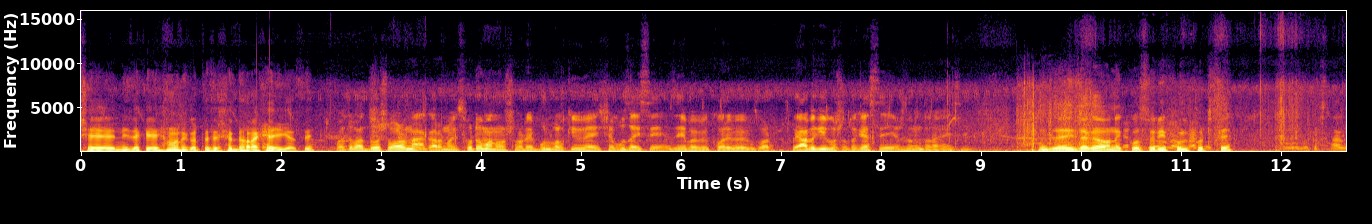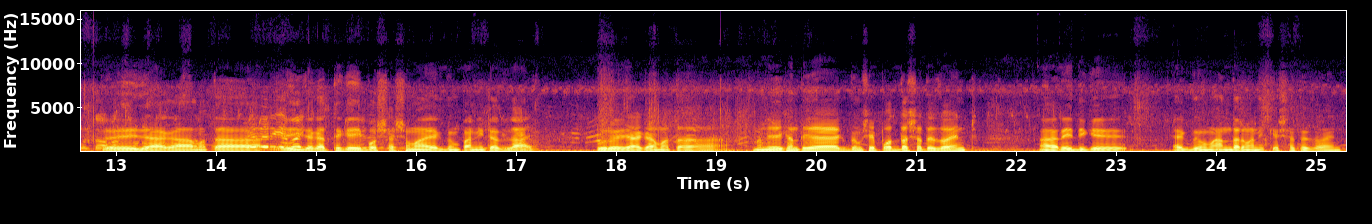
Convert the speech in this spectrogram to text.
সে নিজেকে মনে করতেছে সে ধরা খেয়ে গেছে। হয়তো বা দোষ ওর না কারণ ওই ছোট মানুষ ওরে ভুলভাল কেউ এসে বুঝাইছে যে এভাবে কর এভাবে কর। ওই আবেগী বসত গেছে এর জন্য ধরা খাইছে। যে এই জায়গায় অনেক কচুরি ফুল ফুটছে। তো এই জায়গা মাতা এই জায়গা থেকে এই বর্ষার সময় একদম পানিটা যায়। পুরো এই জায়গা মাতা মানে এখান থেকে একদম সেই পদ্মার সাথে জয়েন্ট আর এইদিকে একদম আন্দারমানিকের সাথে জয়েন্ট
